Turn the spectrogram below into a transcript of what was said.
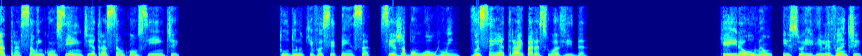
Atração inconsciente e atração consciente, tudo no que você pensa, seja bom ou ruim, você atrai para a sua vida. Queira ou não, isso é irrelevante,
